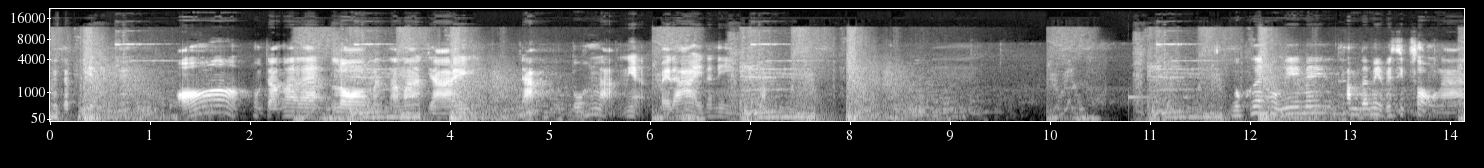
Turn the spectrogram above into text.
มันจะเปลี่ยนยังไง อ๋อ ผมจำได้แล้ว รอมันสามารถย้ายจากตัวข้างหลังเนี่ยไปได้นั่นเองครับดูเพื่อนผมนี่ไม่ทำดาเมจไปสิบสองล้าน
